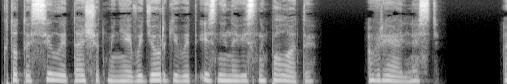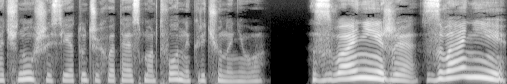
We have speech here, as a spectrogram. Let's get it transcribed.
Кто-то силой тащит меня и выдергивает из ненавистной палаты. В реальность. Очнувшись, я тут же хватаю смартфон и кричу на него. «Звони же! Звони!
